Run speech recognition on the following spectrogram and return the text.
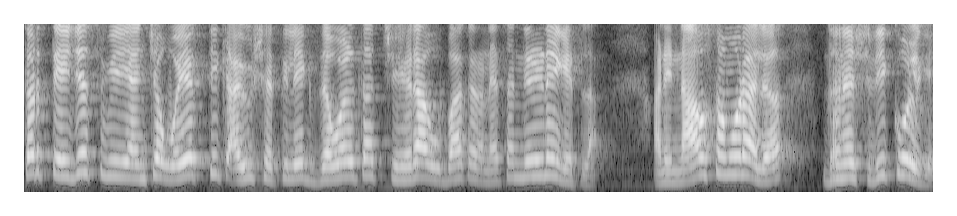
तर तेजस्वी यांच्या वैयक्तिक आयुष्यातील एक जवळचा चेहरा उभा करण्याचा निर्णय घेतला. आणि नाव समोर आलं धनश्री कोलगे.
